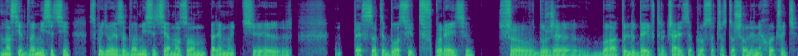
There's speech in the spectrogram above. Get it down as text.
у нас є два місяці. Сподіваюся, за два місяці Amazon переймуть, е, так сказати, досвід в корейців, що дуже багато людей втрачається просто те, що вони не хочуть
